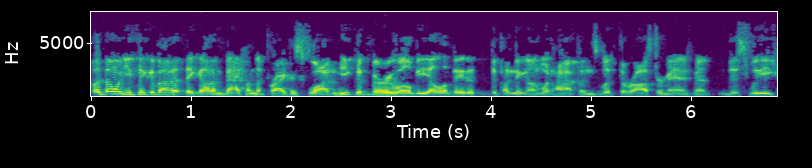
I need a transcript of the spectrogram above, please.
But then when you think about it, they got him back on the practice squad, and he could very well be elevated depending on what happens with the roster management this week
